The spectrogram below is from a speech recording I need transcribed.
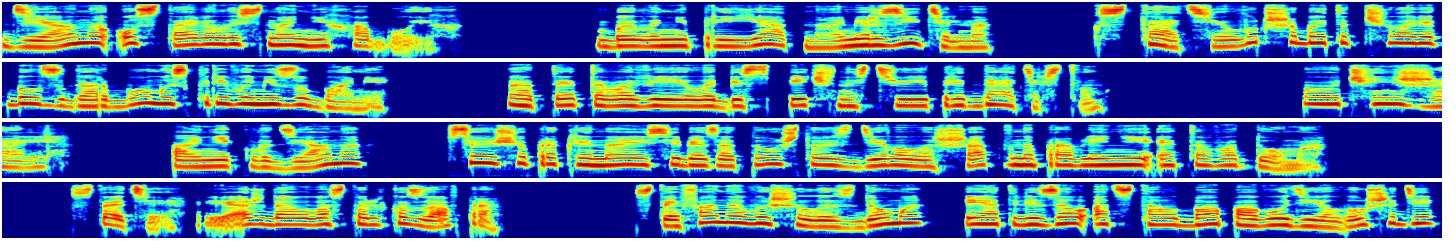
Диана уставилась на них обоих. Было неприятно, омерзительно. Кстати, лучше бы этот человек был с горбом и с кривыми зубами. От этого веяло беспечностью и предательством. «Очень жаль», — поникла Диана, все еще проклиная себя за то, что сделала шаг в направлении этого дома. «Кстати, я ждал вас только завтра». Стефана вышел из дома и отвязал от столба поводья лошади,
